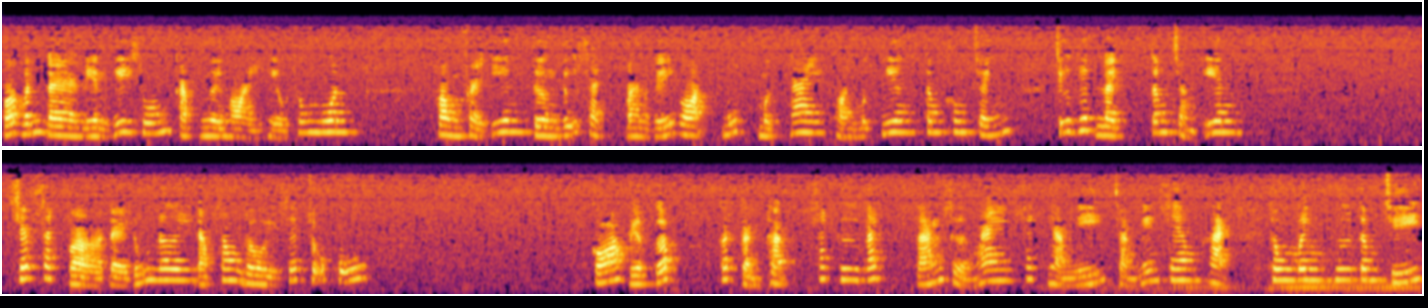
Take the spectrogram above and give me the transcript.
Có vấn đề liền ghi xuống, gặp người hỏi, hiểu thông luôn. Phòng phải yên, tường giữ sạch, bàn ghế gọn, bút mực ngay thỏi mực nghiêng, tâm không tránh chữ viết lệch tâm chẳng yên. Xếp sách vở để đúng nơi, đọc xong rồi xếp chỗ cũ. Có việc gấp, cất cẩn thận, sách hư rách dán sửa ngay, sách nhảm nhí chẳng nên xem hại, thông minh hư tâm trí.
